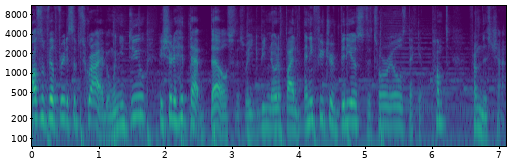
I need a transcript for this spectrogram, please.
Also, feel free to subscribe, and when you do, be sure to hit that bell so this way you can be notified of any future videos, tutorials that get pumped from this channel.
